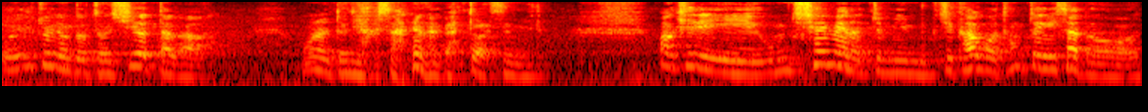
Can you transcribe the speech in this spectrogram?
또 일주일 정도 더 쉬었다가 오늘 드디어 산행을 갔다 왔습니다. 확실히 움직이면은 좀 묵직하고 통증이 있어도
